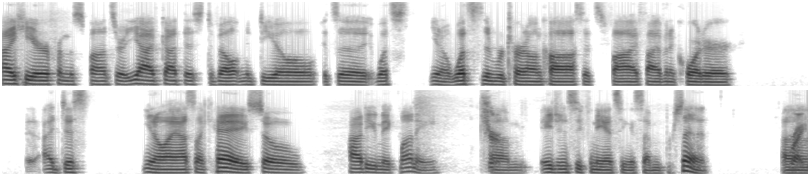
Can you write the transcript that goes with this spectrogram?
I hear from the sponsor, yeah, I've got this development deal. It's a what's you know what's the return on cost? It's five, five and a quarter. I just, you know, I ask like, hey, so how do you make money? Sure. Um, agency financing is seven percent. Um, Right.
